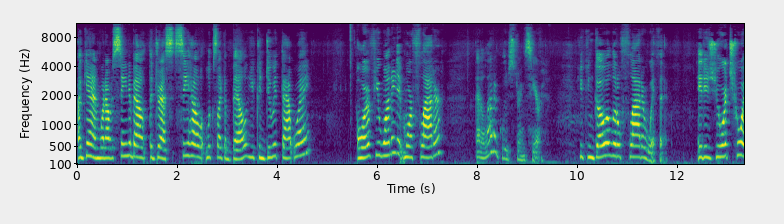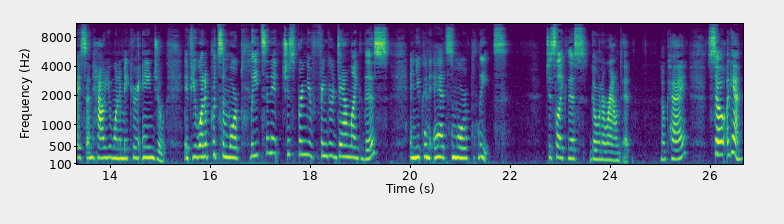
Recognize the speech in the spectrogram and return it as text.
again, what I was saying about the dress, see how it looks like a bell? You can do it that way. Or if you wanted it more flatter, got a lot of glue strings here. You can go a little flatter with it. It is your choice on how you want to make your angel. If you want to put some more pleats in it, just bring your finger down like this and you can add some more pleats. Just like this going around it. Okay? So again,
